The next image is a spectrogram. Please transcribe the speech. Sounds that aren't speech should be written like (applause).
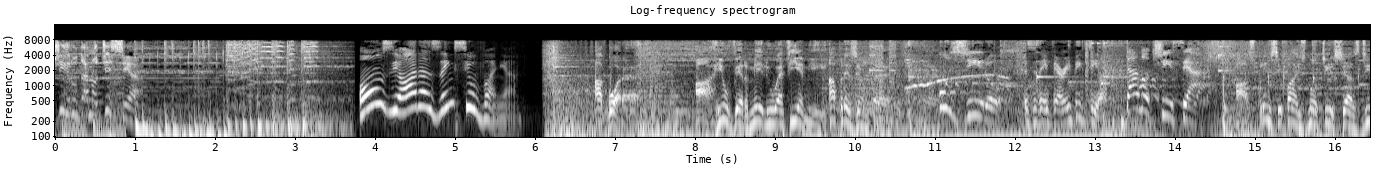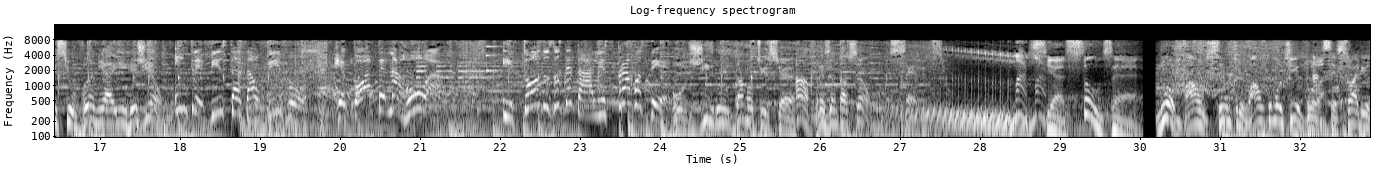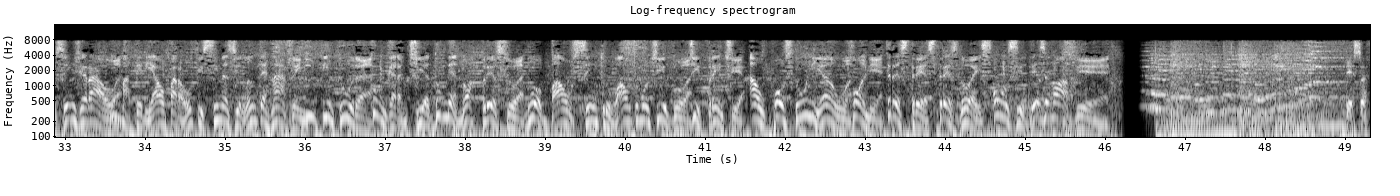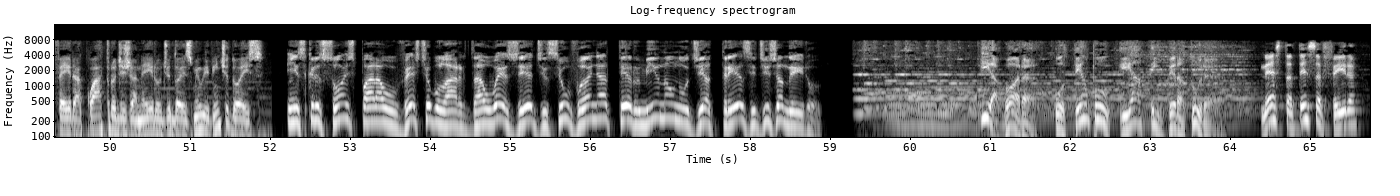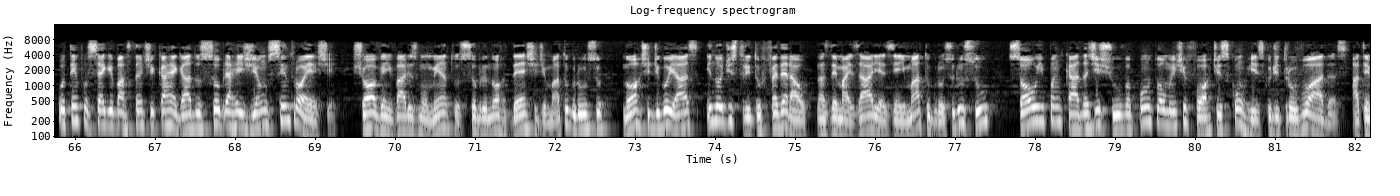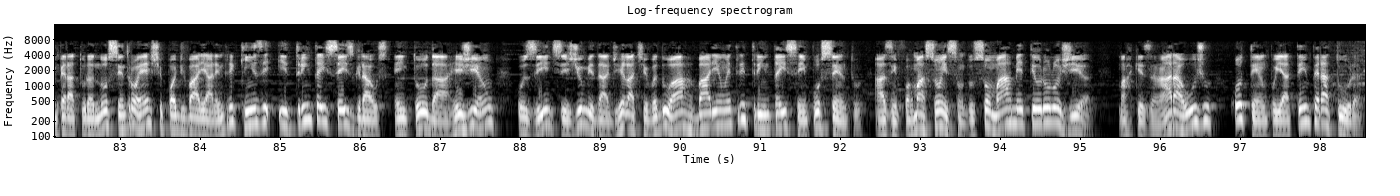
Giro da Notícia. 11 horas em Silvânia. Agora, a Rio Vermelho FM apresenta O Giro. This is a very big deal. Da notícia. as principais notícias de Silvânia e região. Entrevistas ao vivo. Repórter na rua. E todos os detalhes pra você. O Giro da Notícia. Apresentação: Célio Márcia Souza. Global Centro Automotivo, acessórios em geral, material para oficinas de lanternagem e pintura, com garantia do menor preço. Global Centro Automotivo, de frente ao posto União. Fone 3332 1119. Terça-feira, 4 de janeiro de 2022. Inscrições para o vestibular da UEG de Silvânia terminam no dia 13 de janeiro. E agora, o tempo e a temperatura. Nesta terça-feira, o tempo segue bastante carregado sobre a região centro-oeste. Chove em vários momentos sobre o nordeste de Mato Grosso, norte de Goiás e no Distrito Federal. Nas demais áreas e em Mato Grosso do Sul, sol e pancadas de chuva pontualmente fortes com risco de trovoadas. A temperatura no centro-oeste pode variar entre 15 e 36 graus. Em toda a região, os índices de umidade relativa do ar variam entre 30 e 100%. As informações são do Somar Meteorologia. Marquesan Araújo, o tempo e a temperatura.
